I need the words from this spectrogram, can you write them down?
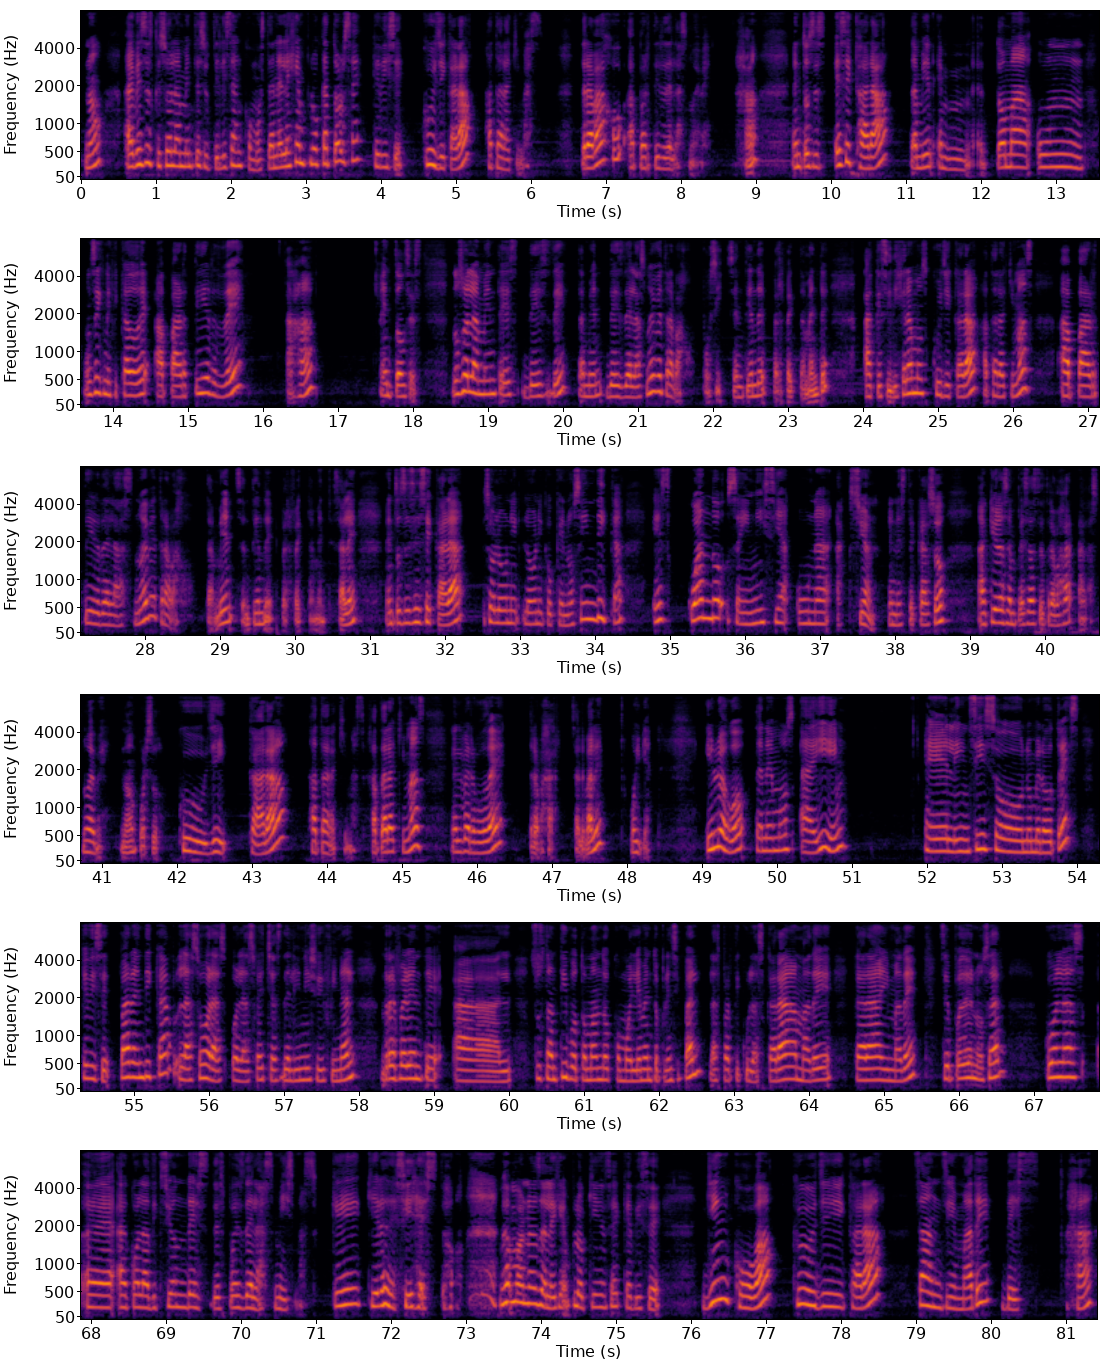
¿no? Hay veces que solamente se utilizan como está en el ejemplo 14 que dice kuji kara hatarakimasu. Trabajo a partir de las 9. Ajá. Entonces, ese kara también em, toma un, un significado de a partir de, ajá, entonces, no solamente es desde, también desde las nueve trabajo. Pues sí, se entiende perfectamente. A que si dijéramos kujikara hatarakimasu, a partir de las nueve trabajo. También se entiende perfectamente, ¿sale? Entonces ese kara, solo lo único que nos indica es cuándo se inicia una acción. En este caso, ¿a qué horas empezaste a trabajar? A las nueve, ¿no? Por eso, kujikara hatarakimasu. Hatarakimasu, el verbo de trabajar. ¿Sale? ¿Vale? Muy bien. Y luego tenemos ahí el inciso número 3 que dice, para indicar las horas o las fechas del inicio y final referente al sustantivo tomando como elemento principal las partículas cara, made, cara y made, se pueden usar con, eh, con la dicción des después de las mismas. ¿Qué quiere decir esto? Vámonos al ejemplo 15 que dice, Ginko wa kuji kara sanji made des. Ajá.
